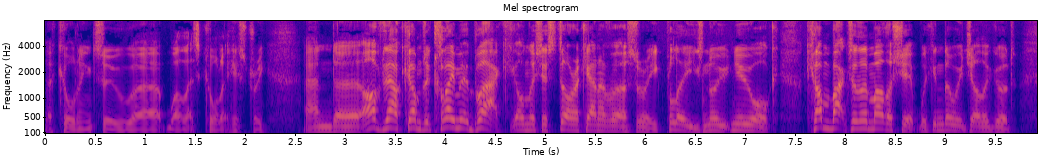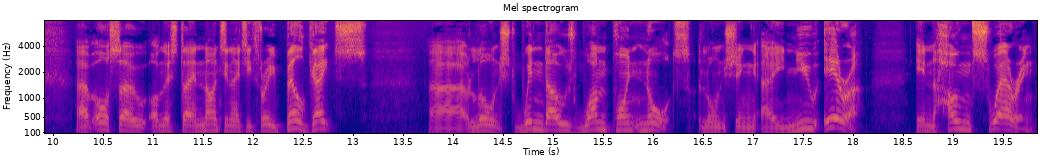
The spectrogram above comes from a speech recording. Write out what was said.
according to, uh, well, let's call it history. And uh, I've now come to claim it back on this historic anniversary. Please, New York, come back to the mothership. We can do each other good. Um, also, on this day in 1983, Bill Gates uh, launched Windows 1.0, launching a new era in home swearing.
